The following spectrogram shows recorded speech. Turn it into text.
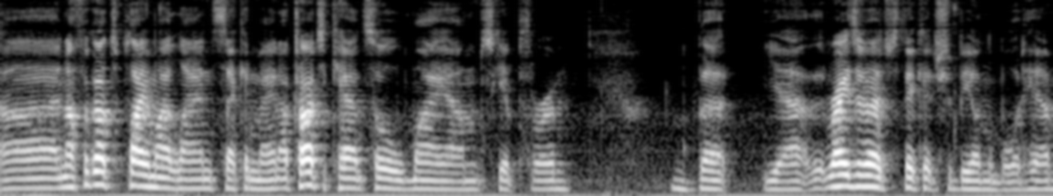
Uh, and I forgot to play my land second main. I tried to cancel my um, skip through. But yeah, Razor Edge Thicket should be on the board here.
